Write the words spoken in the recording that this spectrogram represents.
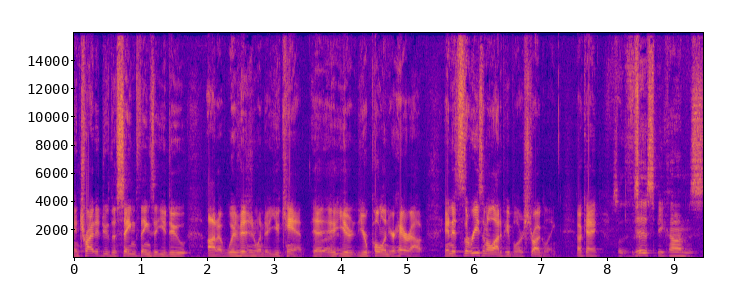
and try to do the same things that you do on a vision window. You can't. Uh, Right. You're, you're pulling your hair out. And it's the reason a lot of people are struggling. Okay? So this becomes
